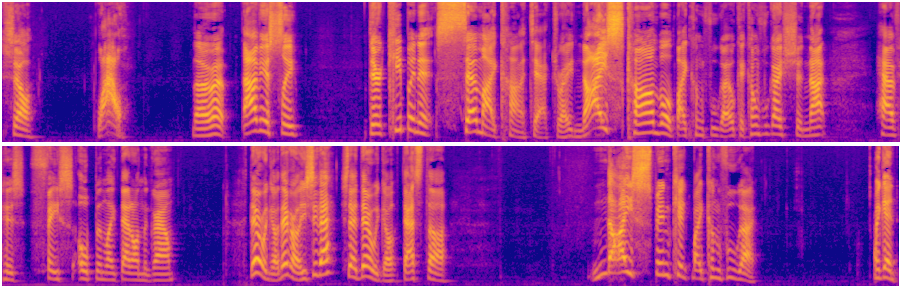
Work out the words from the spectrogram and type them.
So, wow. All right. Obviously, they're keeping it semi contact, right? Nice combo by Kung Fu Guy. Okay, Kung Fu Guy should not have his face open like that on the ground. There we go. There we go. You see that? See that? There we go. That's the nice spin kick by Kung Fu Guy. Again,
